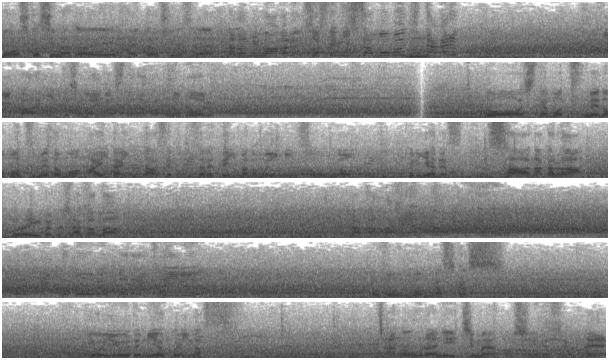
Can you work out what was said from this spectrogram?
もう少し中に入ってほしいですね。斜めも上がる。そして西さんも思い切って上がる、キーパーに行ってしまいました中田のボール。どうしても詰めども詰めども間インターセプトされて今のもイ・ミンソンのクリアです。さあ中田。これいい形です中田。中田ヘッド流れていったボールまだ生きている。コジョンウォンがしかし余裕で見送りますあの裏に1枚欲しいですよね。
